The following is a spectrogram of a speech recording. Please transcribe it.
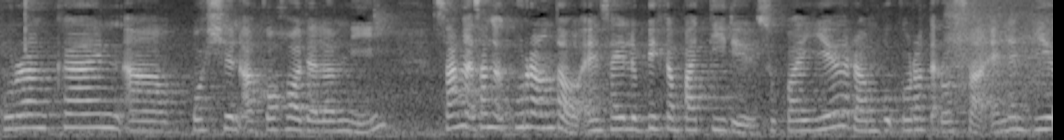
kurangkan uh, portion alkohol dalam ni. Sangat-sangat kurang tau. And saya lebihkan parti dia supaya rambut korang tak rosak. And then dia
